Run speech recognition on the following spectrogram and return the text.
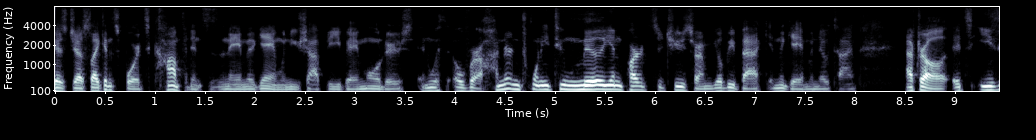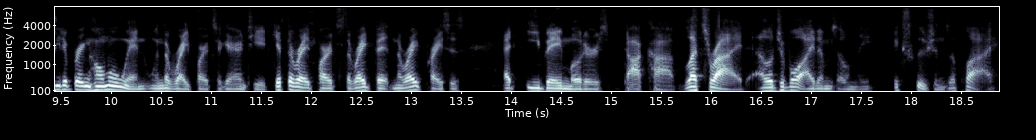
Because just like in sports, confidence is the name of the game when you shop at eBay Motors. And with over 122 million parts to choose from, you'll be back in the game in no time. After all, it's easy to bring home a win when the right parts are guaranteed. Get the right parts, the right fit, and the right prices at ebaymotors.com. Let's ride. Eligible items only, exclusions apply.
